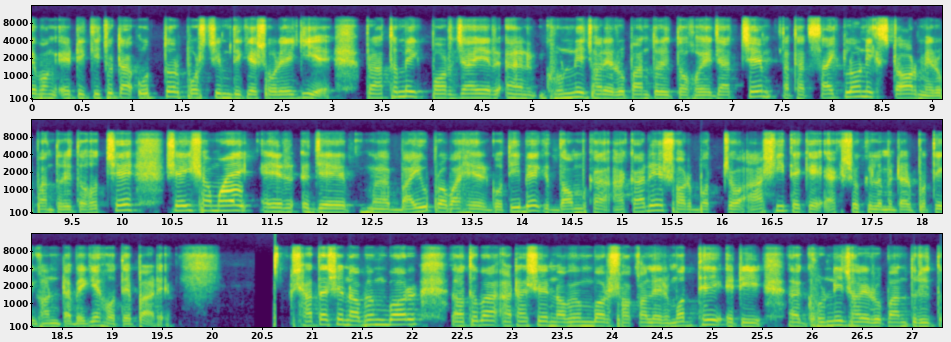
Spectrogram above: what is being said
এবং এটি কিছুটা উত্তর পশ্চিম দিকে সরে গিয়ে প্রাথমিক পর্যায়ের ঘূর্ণিঝড়ে রূপান্তরিত হয়ে যাচ্ছে, অর্থাৎ সাইক্লোনিক স্টর্মে রূপান্তরিত হচ্ছে। সেই সময় এর যে বায়ু প্রবাহের গতিবেগ দমকা আকারে সর্বোচ্চ আশি থেকে একশো কিলোমিটার প্রতি ঘণ্টা বেগে হতে পারে। সাতাশে নভেম্বর অথবা আঠাশে নভেম্বর সকালের মধ্যে এটি ঘূর্ণিঝড়ে রূপান্তরিত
